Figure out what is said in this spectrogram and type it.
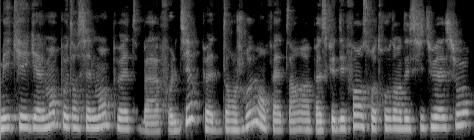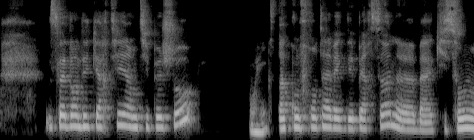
mais qui également potentiellement peut être, bah, faut le dire, peut être dangereux en fait, hein, parce que des fois on se retrouve dans des situations, soit dans des quartiers un petit peu chauds, oui. soit confronté avec des personnes euh, bah, qui sont,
